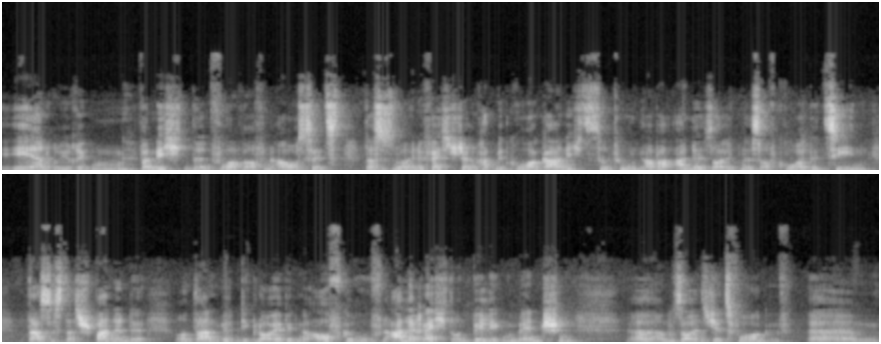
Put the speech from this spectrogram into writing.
ehrenrührigen, vernichtenden Vorwürfen aussetzt. Das ist nur eine Feststellung, hat mit Grohr gar nichts zu tun, aber alle sollten es auf Grohr beziehen. Das ist das Spannende. Und dann werden die Gläubigen aufgerufen, alle recht und billigen Menschen ähm, sollen sich jetzt vor ähm,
